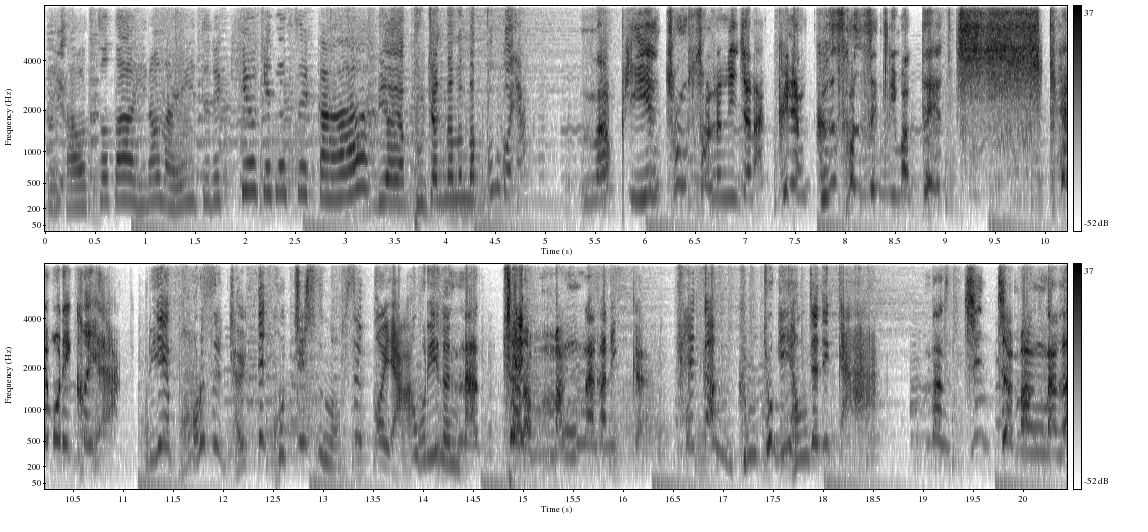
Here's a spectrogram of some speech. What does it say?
내가 어쩌다 이런 아이들을 키우게 됐을까? 리아야 부장나는 나쁜 거야. 나 비행 청소년이잖아. 그냥 그 선생님한테 칙 해버릴 거야. 우리의 버릇을 절대 고칠 수는 없을 거야. 우리는 나처럼 막 나가니까. 최강 금쪽이 형제니까. 난 진짜 막 나가.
